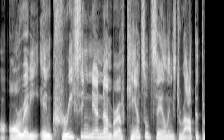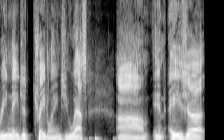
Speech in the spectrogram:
are already increasing their number of canceled sailings throughout the three major trade lanes, U.S., um, in Asia,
